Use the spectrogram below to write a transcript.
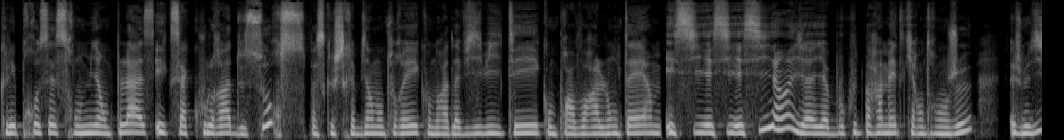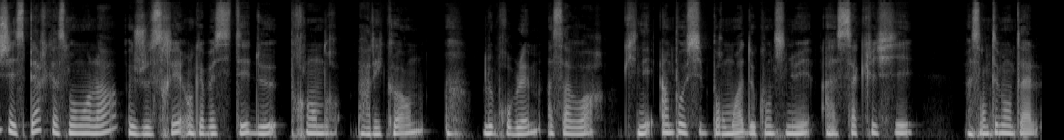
que les process seront mis en place et que ça coulera de source, parce que je serai bien entourée, qu'on aura de la visibilité, qu'on pourra voir à long terme, et si, et si, et si, hein, il y, a, y a beaucoup de paramètres qui rentrent en jeu. Je me dis, j'espère qu'à ce moment-là, je serai en capacité de prendre par les cornes le problème, à savoir qu'il n'est impossible pour moi de continuer à sacrifier ma santé mentale,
